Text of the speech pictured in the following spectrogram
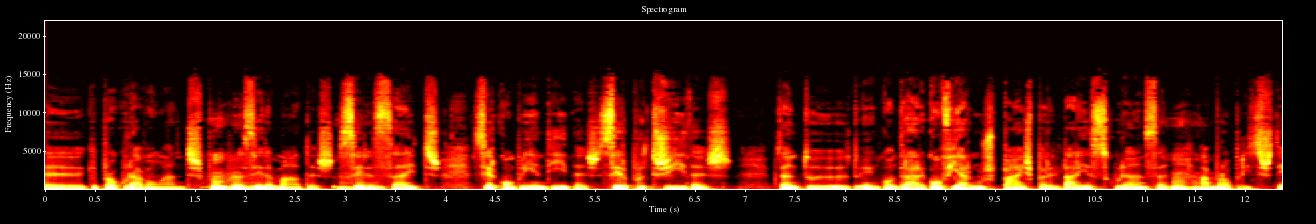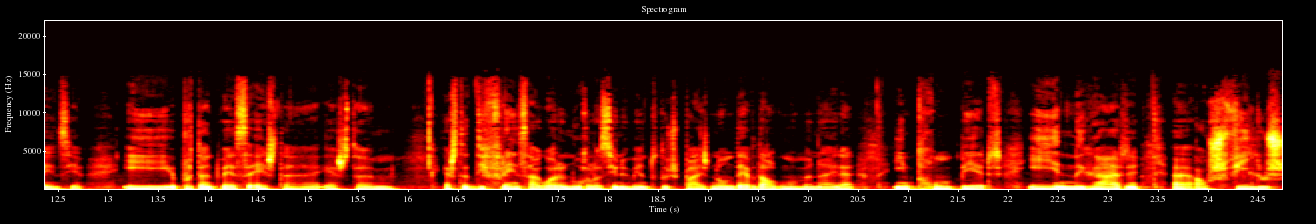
uh, que procuravam antes. Procurar uhum. ser amadas, uhum. ser aceites, ser compreendidas, ser protegidas. Portanto, eh, encontrar, confiar nos pais para lhe darem a segurança uhum. à própria existência. E, portanto, essa, esta, esta esta diferença agora no relacionamento dos pais não deve, de alguma maneira, interromper e negar uh, aos filhos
